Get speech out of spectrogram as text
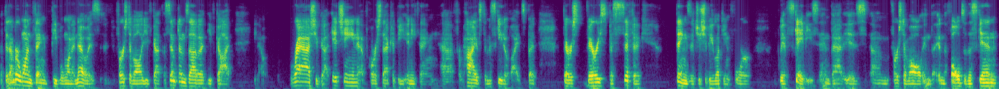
But the number one thing people want to know is, first of all, you've got the symptoms of it. You've got, you know, rash. You've got itching. Of course, that could be anything uh, from hives to mosquito bites. But there's very specific things that you should be looking for with scabies, and that is, um, first of all, in the in the folds of the skin,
